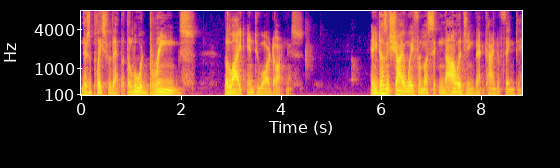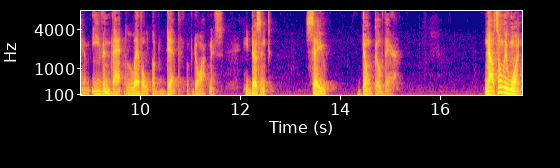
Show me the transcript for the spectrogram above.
There's a place for that, but the Lord brings the light into our darkness. And He doesn't shy away from us acknowledging that kind of thing to Him, even that level of depth of darkness. He doesn't say, don't go there. Now, it's only one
